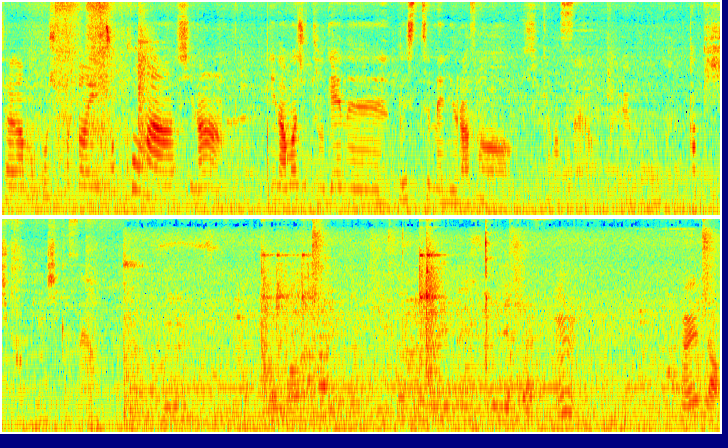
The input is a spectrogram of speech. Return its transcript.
제가 먹고 싶었던 이 초코 맛이랑 이 나머지 두 개는 베스트 메뉴라서 시켜봤어요. 그리고 터키쉬 커피를 시켰어요 음, 맛있어.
